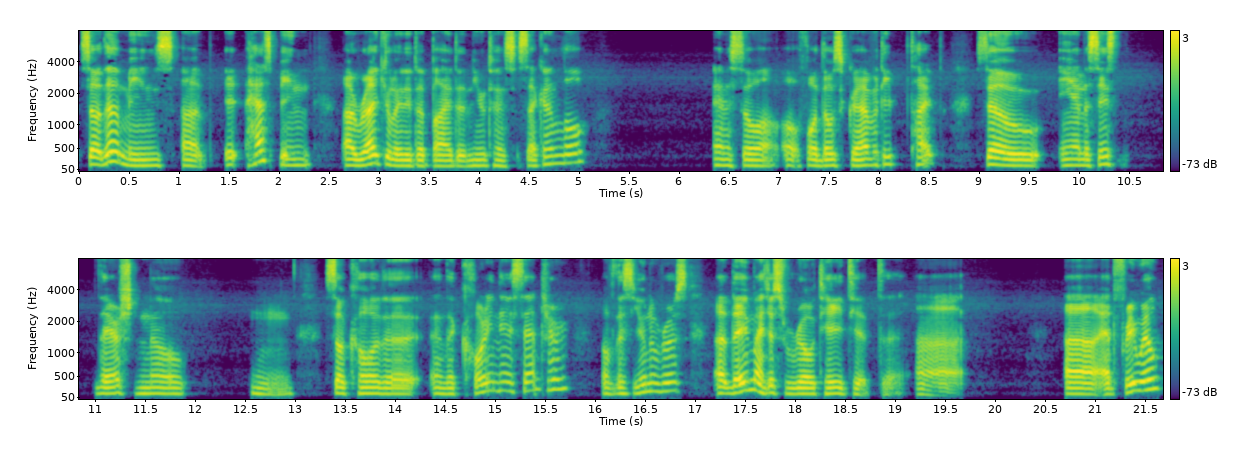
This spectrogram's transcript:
So that means uh, it has been uh, regulated by the Newton's second law, and so on uh, for those gravity type. So and since there's no mm, so-called uh, the coordinate center of this universe, uh, they might just rotate it uh, uh, at free will.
